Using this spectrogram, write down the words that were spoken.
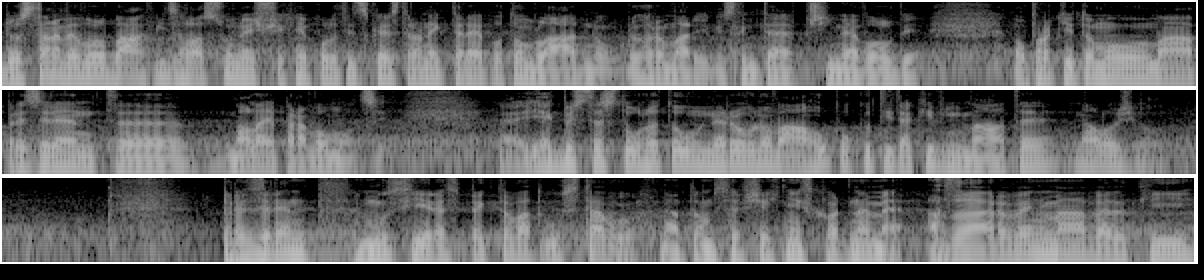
Dostane ve volbách víc hlasů než všechny politické strany, které potom vládnou dohromady, myslím té přímé volby. Oproti tomu má prezident eh, malé pravomoci. Jak byste s touhletou nerovnováhu, pokud ji taky vnímáte, naložil? Prezident musí respektovat ústavu, na tom se všichni shodneme. A zároveň má velký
